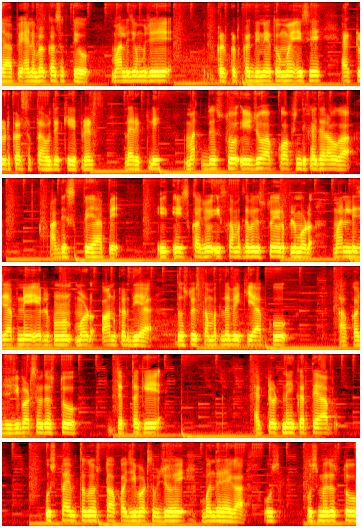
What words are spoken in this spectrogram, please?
यहाँ पे अनेबल कर सकते हो। मान लीजिए मुझे कट कट कर देने तो मैं इसे एक्टिवेट कर सकता हूँ, देखिए फ्रेंड्स डायरेक्टली दोस्तों, ये जो आपको ऑप्शन दिखाई दे रहा होगा, आप देख सकते हैं यहाँ पे। इसका जो, इसका मतलब है दोस्तों एरोप्लेन मोड मान लीजिए आपने एरोप्लेन मोड ऑन कर दिया। दोस्तों इसका मतलब है कि आपको, आपका जो जी है दोस्तों, जब तक ये एक्टिवेट नहीं करते आप, उस टाइम तक दोस्तों आपका जी व्हाट्सअप जो है बंद रहेगा। उस, उसमें दोस्तों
